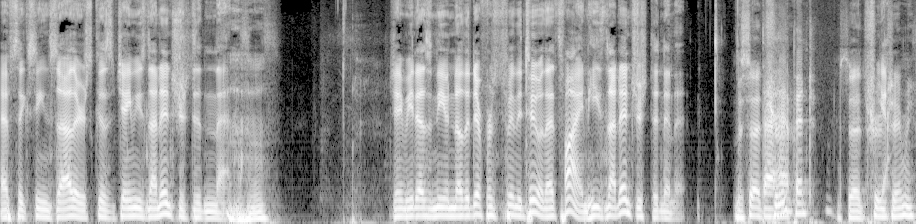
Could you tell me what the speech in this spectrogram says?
F-16s to others because Jamie's not interested in that. Mm-hmm. Jamie doesn't even know the difference between the two, and that's fine. He's not interested in it. Is that, That true? happened. Is that true, Yeah. Jamie?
